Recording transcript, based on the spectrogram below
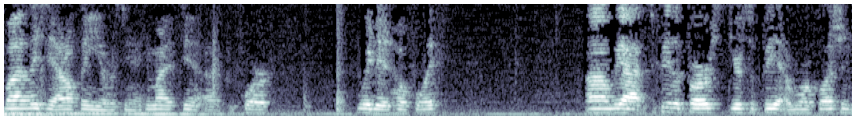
But at least yeah, I don't think he ever seen it. He might have seen it uh, before we did, hopefully. Uh, we got Sofia the First, Dear Sofia, a Royal Collection.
